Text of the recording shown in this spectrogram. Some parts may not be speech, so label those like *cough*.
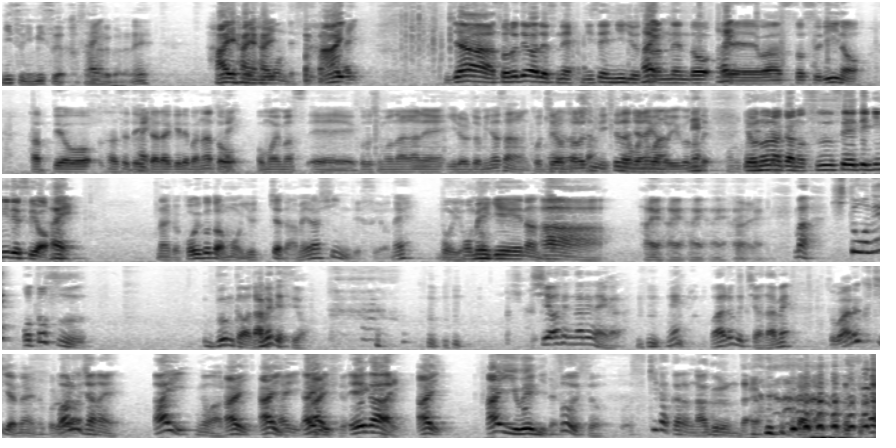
ミスにミスが重なるからね。はい、はい、はい。はい。はいじゃあ、それではですね、2023年度、はいえーワースト3の発表をさせていただければなとはい思います。えー今年も長年、いろいろと皆さん、こちらを楽しみにしてたんじゃないかということで、ね世の中の数勢的にですよ、はい。なんかこういうことはもう言っちゃダメらしいんですよね。どう褒め芸なんで。ああ、はいはいはいはいはい。ははいい、まあ、人をね、落とす文化はダメですよ。*laughs* 幸せになれないから。ね。悪口はダメ。そう悪口じゃないの、これは。悪口じゃない。愛のある。愛愛愛愛ですよ。映画愛。愛。愛ゆえにだよ。そうですよ。好きだから殴るんだよ。みたいなことですよ。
